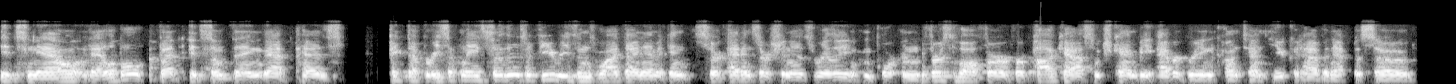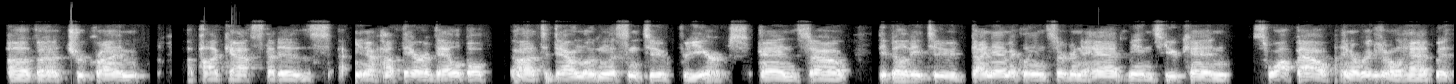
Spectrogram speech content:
It's now available, but it's something that has picked up recently. So there's a few reasons why dynamic insert, ad insertion is really important. First of all, for, for podcasts, which can be evergreen content, you could have an episode of a true crime a podcast that is, you know, out there available uh, to download and listen to for years. And so the ability to dynamically insert an ad means you can swap out an original ad with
